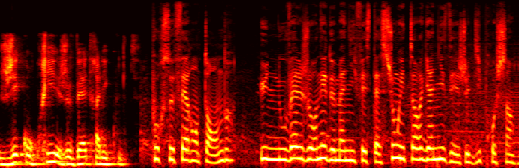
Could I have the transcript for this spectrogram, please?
j'ai compris et je vais être à l'écoute. Pour se faire entendre, une nouvelle journée de manifestation est organisée jeudi prochain.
